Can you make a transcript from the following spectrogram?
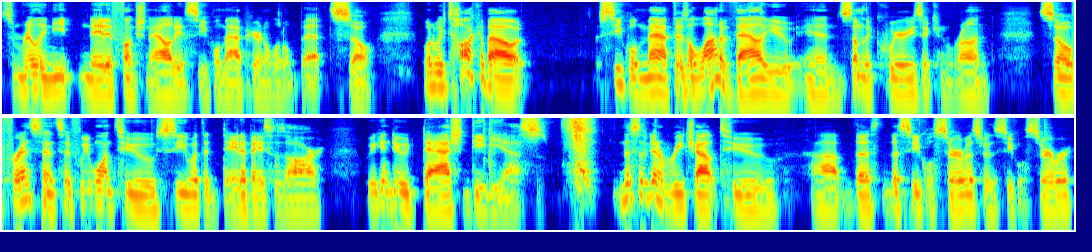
some really neat native functionality of SQL Map here in a little bit. So when we talk about SQL Map, there's a lot of value in some of the queries it can run. So for instance, if we want to see what the databases are, we can do dash DBS. This is going to reach out to uh, the, the SQL service or the SQL server,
